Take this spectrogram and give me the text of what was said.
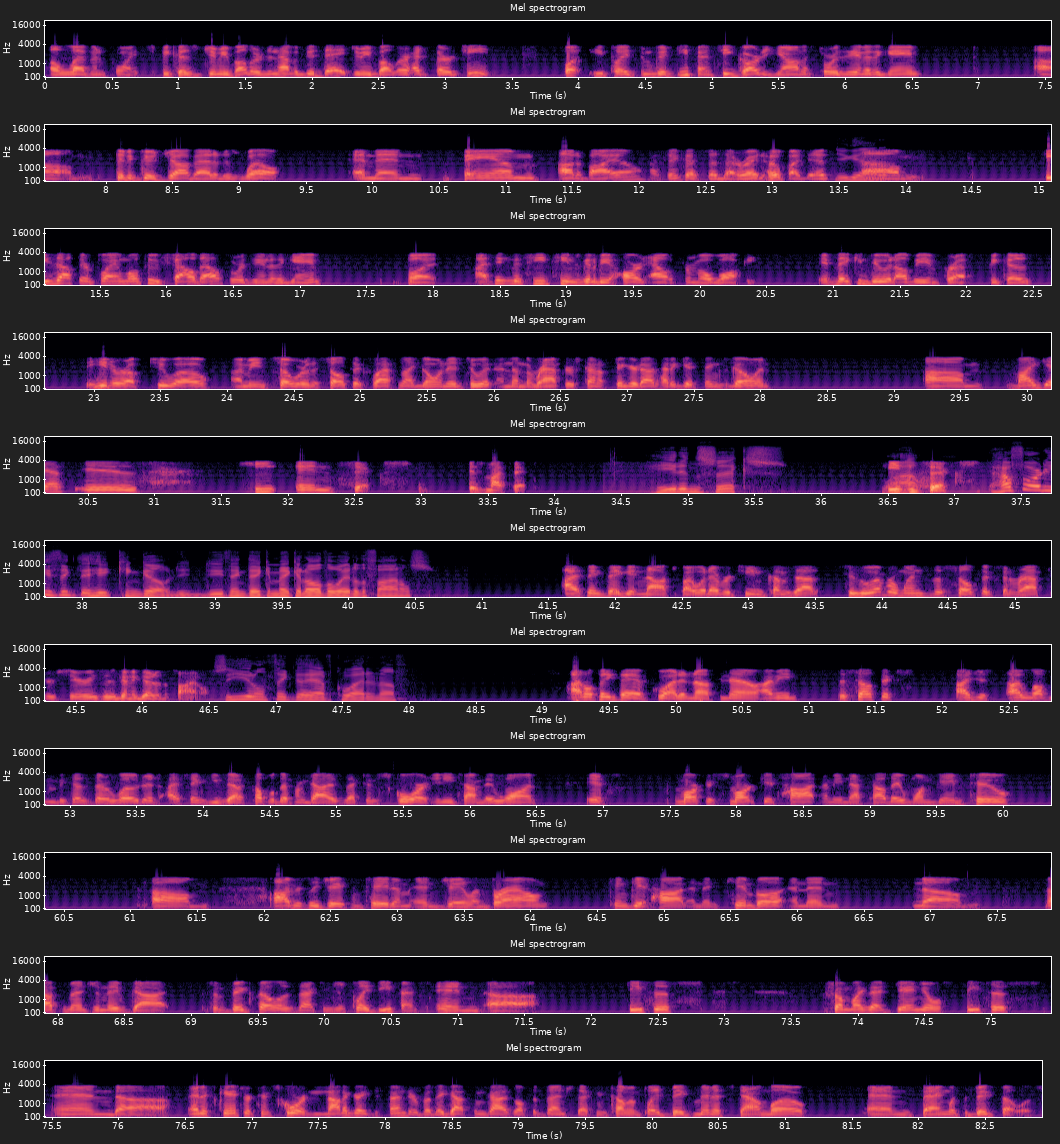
11 points because Jimmy Butler didn't have a good day. Jimmy Butler had 13, but he played some good defense. He guarded Giannis towards the end of the game, um, did a good job at it as well. And then Bam Adebayo, I think I said that right. Hope I did. You got um, it. He's out there playing well too. Fouled out towards the end of the game, but I think this Heat team is going to be a hard out for Milwaukee. If they can do it, I'll be impressed because the Heat are up 2-0. I mean, so were the Celtics last night going into it, and then the Raptors kind of figured out how to get things going. Um, my guess is Heat in six is my pick. Heat in six. Heat wow. in six. How far do you think the Heat can go? Do, do you think they can make it all the way to the finals? I think they get knocked by whatever team comes out. So whoever wins the Celtics and Raptors series is going to go to the finals. So you don't think they have quite enough? I don't think they have quite enough. No, I mean the Celtics I just I love them because they're loaded. I think you've got a couple different guys that can score at any time they want. If Marcus Smart gets hot, I mean that's how they won Game Two. Um, obviously, Jayson Tatum and Jaylen Brown can get hot, and then Kemba, and then um, not to mention they've got some big fellas that can just play defense in uh, Thesis, something like that. Daniel Thesis and uh, Enes Kanter can score. Not a great defender, but they got some guys off the bench that can come and play big minutes down low and bang with the big fellas.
